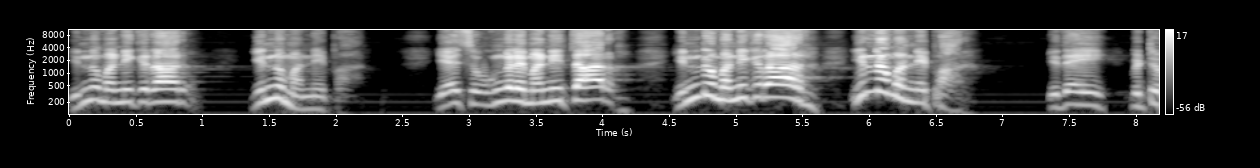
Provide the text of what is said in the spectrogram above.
இன்னும் மன்னிக்கிறார். இன்னும் மன்னிப்பார். இயேசு உங்களை மன்னித்தார் இன்று மன்னிக்கிறார் இன்னும் மன்னிப்பார். இதை விட்டு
